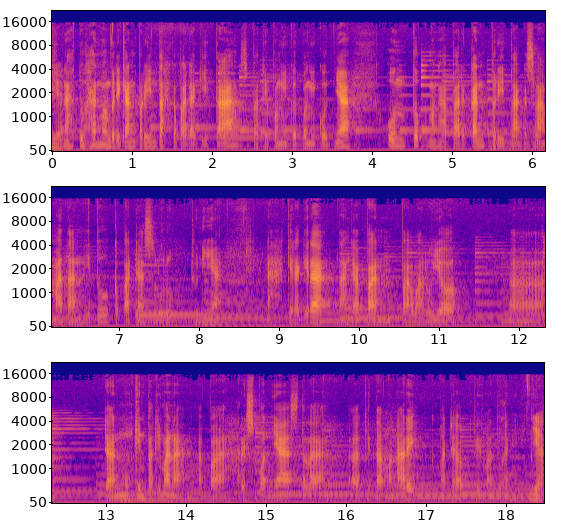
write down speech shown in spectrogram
Iya. Nah, Tuhan memberikan perintah kepada kita sebagai pengikut-pengikutnya untuk mengabarkan berita keselamatan itu kepada seluruh dunia. Nah, kira-kira tanggapan Pak Waluyo eh, dan mungkin bagaimana apa responnya setelah eh, kita menarik kepada firman Tuhan ini? Ya,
